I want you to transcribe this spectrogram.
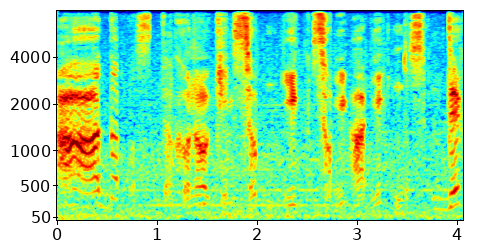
ああだこの金そいくそいあいで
